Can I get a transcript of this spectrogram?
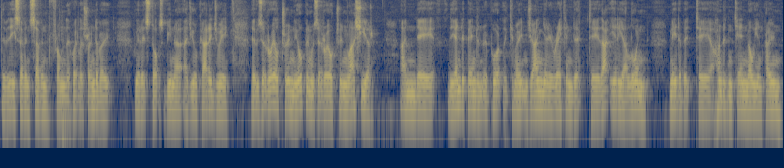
the A77 from the Whitlitz roundabout, where it stops being a, a dual carriageway. It was at Royal Troon, the Open was at Royal Troon last year, and uh, the independent report that came out in January reckoned that uh, that area alone made about uh, 110 million pound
